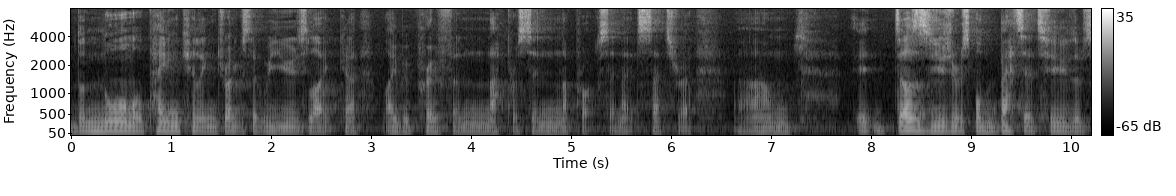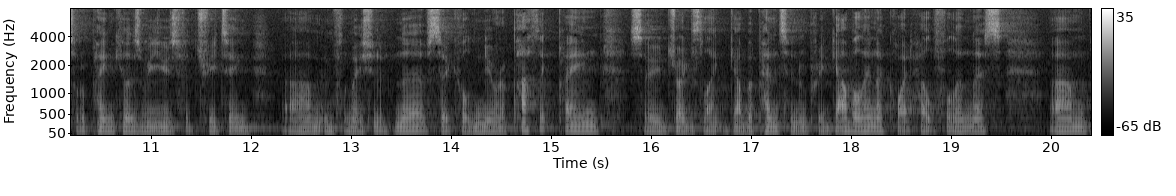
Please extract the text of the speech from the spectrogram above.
the normal pain killing drugs that we use, like uh, ibuprofen, naproxen, naproxen, etc. Um, it does usually respond better to the sort of painkillers we use for treating um, inflammation of nerves, so-called neuropathic pain. So drugs like gabapentin and pregabalin are quite helpful in this. Um,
